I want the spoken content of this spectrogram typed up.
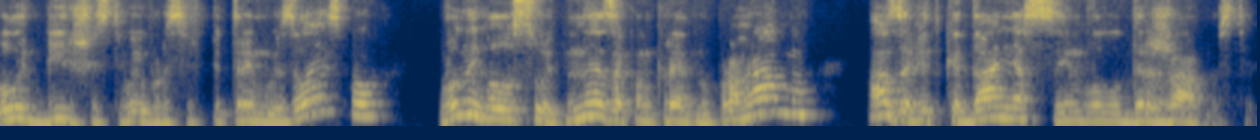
Коли більшість виборців підтримує Зеленського, вони голосують не за конкретну програму, а за відкидання символу державності.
